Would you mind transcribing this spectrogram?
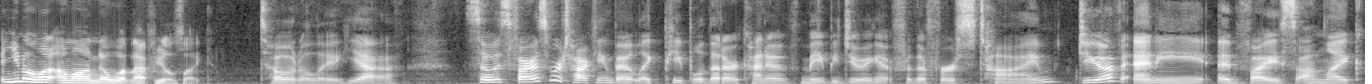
you know what i want to know what that feels like Totally, yeah. So as far as we're talking about like people that are kind of maybe doing it for the first time, do you have any advice on like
